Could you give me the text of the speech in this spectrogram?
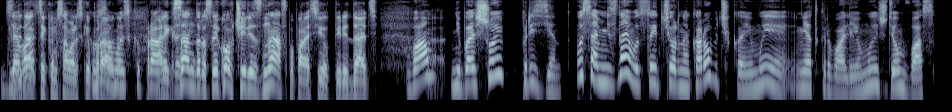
С Для редакцией «Комсомольской правды». «Комсомольской правды». Александр Росляков через нас попросил передать вас вам небольшой презент. Мы сами не знаем, вот стоит черная коробочка, и мы не открывали, и мы ждем вас.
